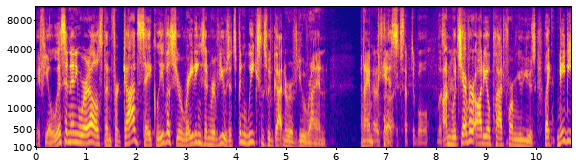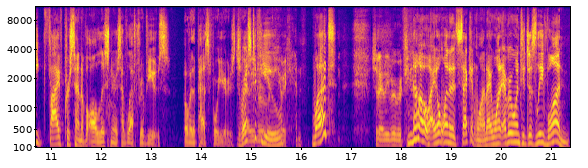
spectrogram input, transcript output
If you listen anywhere else, then for God's sake, leave us your ratings and reviews. It's been weeks since we've gotten a review, Ryan. And I am pissed acceptable. on whichever audio platform you use. Like maybe 5% of all listeners have left reviews over the past four years. The Should rest of you. What? Should I leave a review? No, I don't want a second one. I want everyone to just leave one.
